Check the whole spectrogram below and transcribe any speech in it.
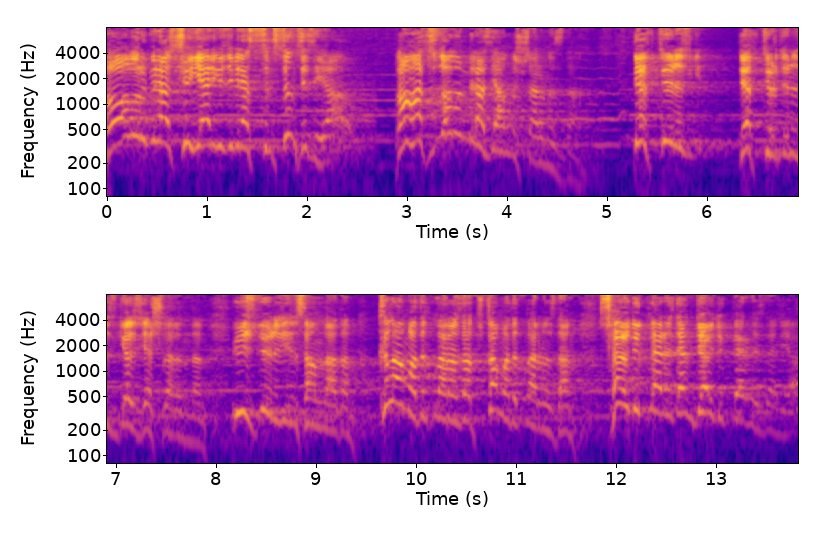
olur biraz şu yeryüzü biraz sıksın sizi ya. Rahatsız olun biraz yanlışlarınızdan. Döktüğünüz, döktürdüğünüz gözyaşlarından, üzdüğünüz insanlardan, kılamadıklarınızdan, tutamadıklarınızdan, sövdüklerinizden, dövdüklerinizden ya.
